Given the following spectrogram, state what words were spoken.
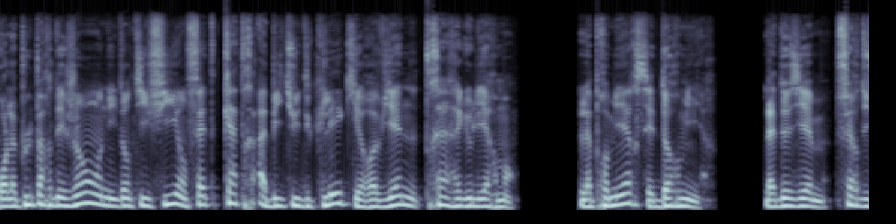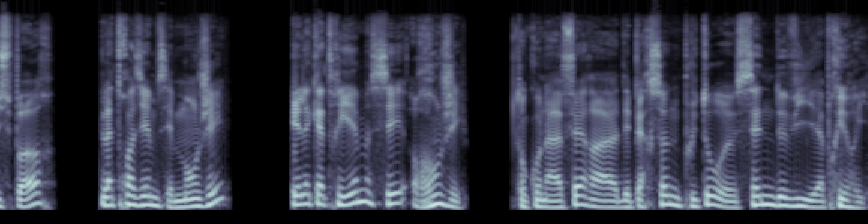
Pour la plupart des gens, on identifie en fait quatre habitudes clés qui reviennent très régulièrement. La première, c'est dormir. La deuxième, faire du sport. La troisième, c'est manger. Et la quatrième, c'est ranger. Donc on a affaire à des personnes plutôt euh, saines de vie, a priori.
